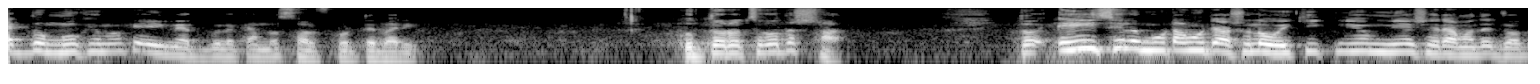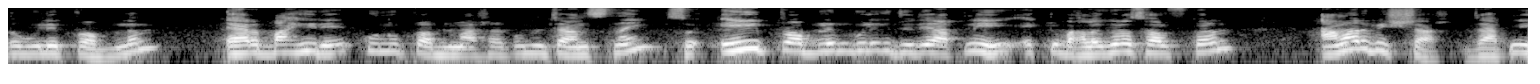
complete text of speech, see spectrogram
একদম মুখে মুখে এই ম্যাথগুলোকে আমরা সলভ করতে পারি। উত্তর হচ্ছে কত? সাত। তো এই ছিল মোটামুটি আসলে ঐকিক নিয়ম নিয়ে সেটা আমাদের যতগুলি প্রবলেম এর বাহিরে কোনো প্রবলেম আসার কোনো চান্স নাই। সো এই প্রবলেমগুলিকে যদি আপনি একটু ভালো করে সলভ করেন, আমার বিশ্বাস যে আপনি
